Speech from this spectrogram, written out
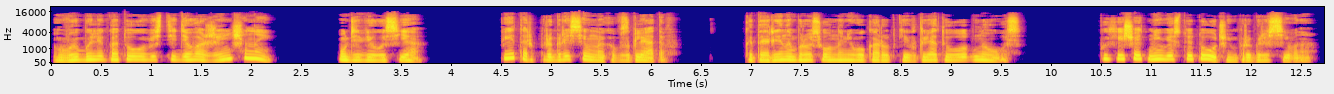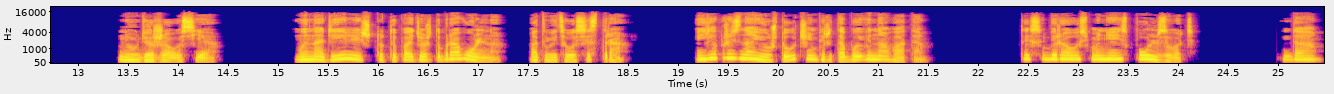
«Вы были готовы вести дела с женщиной?» – удивилась я. Питер прогрессивных взглядов. Катарина бросила на него короткий взгляд и улыбнулась. Похищать невесту – это очень прогрессивно. Не удержалась я. «Мы надеялись, что ты пойдешь добровольно», – ответила сестра. «И я признаю, что очень перед тобой виновата. Ты собиралась меня использовать?» «Да».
